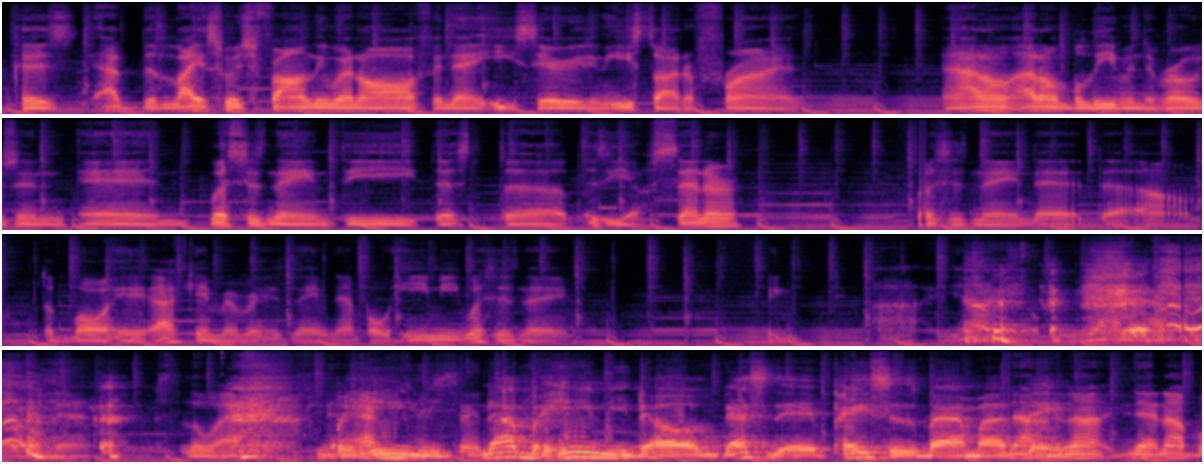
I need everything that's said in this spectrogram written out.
because the light switch finally went off in that Heat series and he started frying. And I don't I don't believe in DeRozan and what's his name the the the is he a center? What's his name that the um the ball hit? I can't remember his name now. Bohemi. What's his name? Uh, y'all, little Bohemi, not Bohemi, dog. That's the Pacers by my nah, thing. Not, yeah, not.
